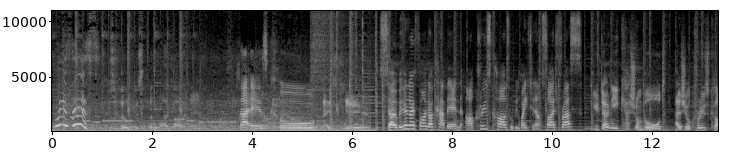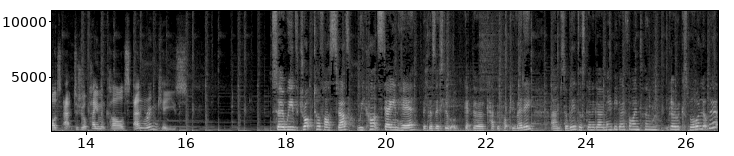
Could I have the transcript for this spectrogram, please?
What is this? There's a little, there's a little wine bar in there. That is cool. That is cute. So we're going to go find our cabin. Our cruise cards will be waiting outside for us. You don't need cash on board, as your cruise cards act as your payment cards and room keys. So we've dropped off our stuff. We can't stay in here because they've still got to get the cabin properly ready. Um, so we're just gonna go maybe go find some, go explore a little bit.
